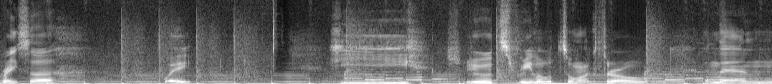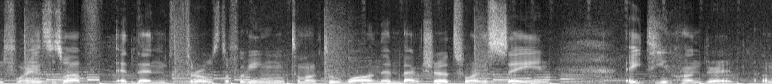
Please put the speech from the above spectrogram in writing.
Reza, wait. He shoots, reloads, tomahawk throw, and then for instance swap, and then throws the fucking tomahawk to the wall, and then bank shots for insane 1800 on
